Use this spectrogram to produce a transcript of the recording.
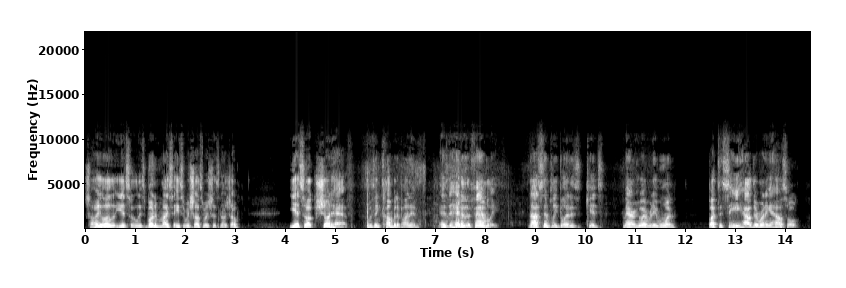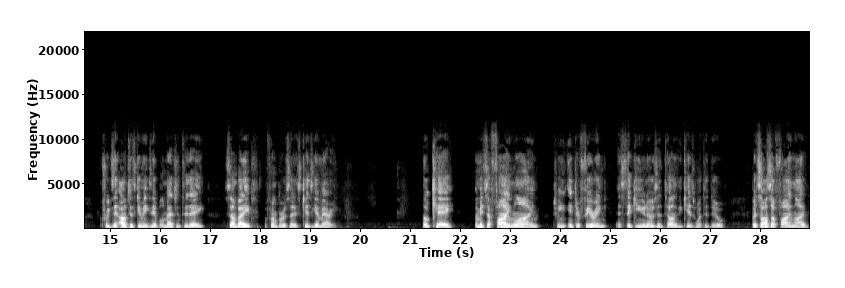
Shaila Yitzchak in say, so Rishas Rishas Noshab. Yitzchak should have, it was incumbent upon him as the head of the family, not simply to let his kids marry whoever they want, but to see how they're running a household for example, I'll just give you an example. Imagine today somebody, a firm person, his kids get married. Okay, I mean it's a fine line between interfering and sticking your nose and telling the kids what to do, but it's also a fine line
